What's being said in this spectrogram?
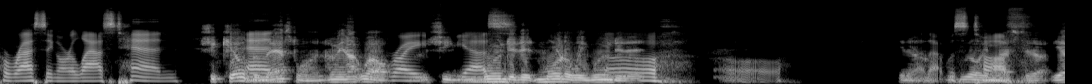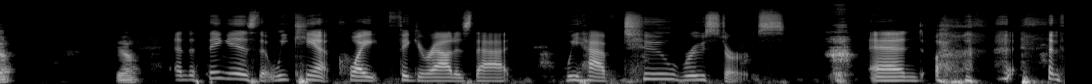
harassing our last hen. She killed And- the last one. I mean, I, well, Right, She yes. wounded it, mortally wounded it. oh, oh. You know, yeah, that was really tough. messed it up. Yeah. Yeah. And the thing is that we can't quite figure out is that we have two roosters. And, and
